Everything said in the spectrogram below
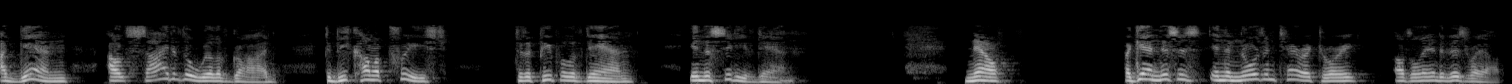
again outside of the will of God to become a priest to the people of Dan in the city of Dan. Now, again, this is in the northern territory of the land of Israel.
